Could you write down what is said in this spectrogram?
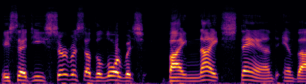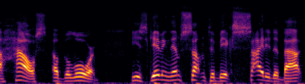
He said, Ye servants of the Lord, which by night stand in the house of the Lord. He's giving them something to be excited about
